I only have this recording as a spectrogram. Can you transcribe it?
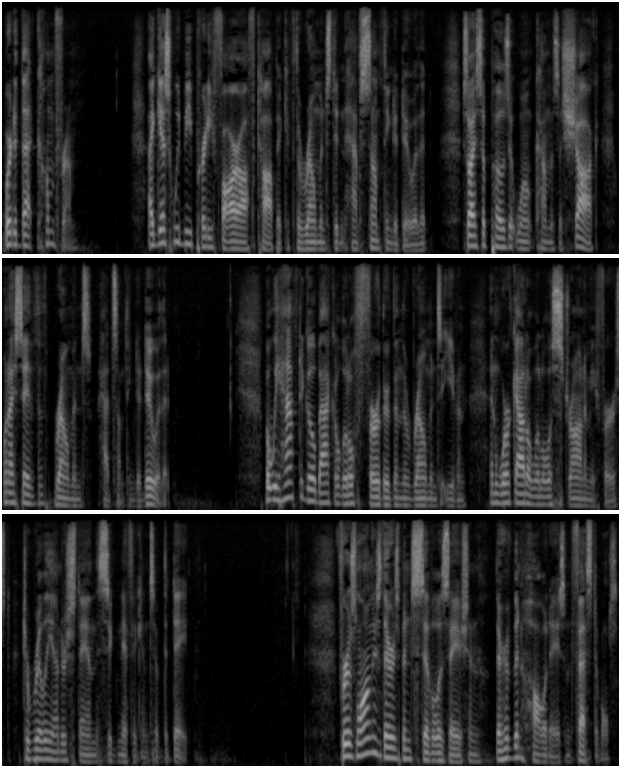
Where did that come from? I guess we'd be pretty far off topic if the Romans didn't have something to do with it, so I suppose it won't come as a shock when I say that the Romans had something to do with it. But we have to go back a little further than the Romans even, and work out a little astronomy first, to really understand the significance of the date. For as long as there has been civilization, there have been holidays and festivals.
